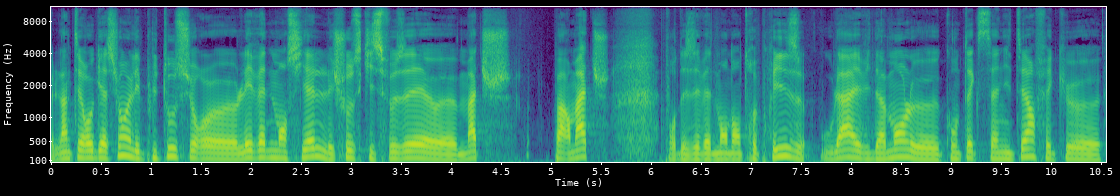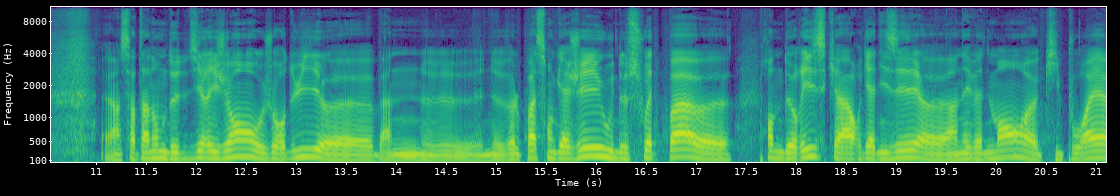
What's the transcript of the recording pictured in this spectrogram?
L'interrogation, elle est plutôt sur euh, l'événementiel, les choses qui se faisaient euh, match par match pour des événements d'entreprise où là évidemment le contexte sanitaire fait que euh, un certain nombre de dirigeants aujourd'hui euh, ben, ne, veulent pas s'engager ou ne souhaitent pas euh, prendre de risques à organiser un événement qui pourrait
